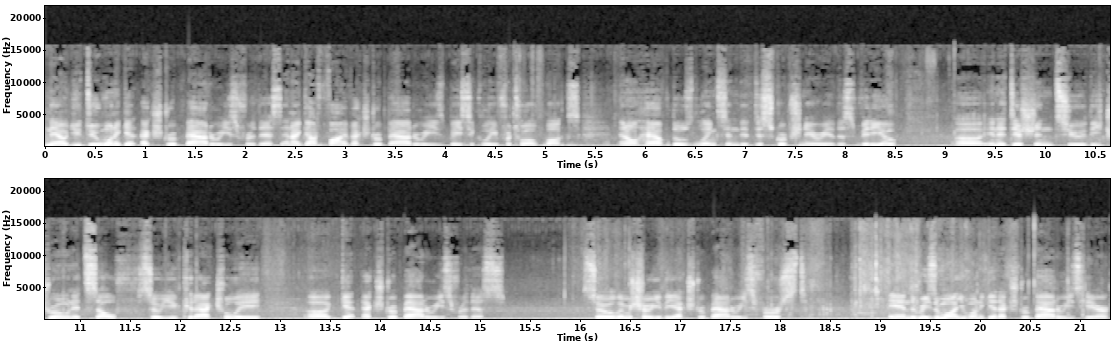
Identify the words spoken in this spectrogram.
Now you do want to get extra batteries for this and I got five extra batteries basically for 12 bucks. And I'll have those links in the description area of this video uh, in addition to the drone itself. So you could actually uh, get extra batteries for this. So let me show you the extra batteries first. And the reason why you want to get extra batteries here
